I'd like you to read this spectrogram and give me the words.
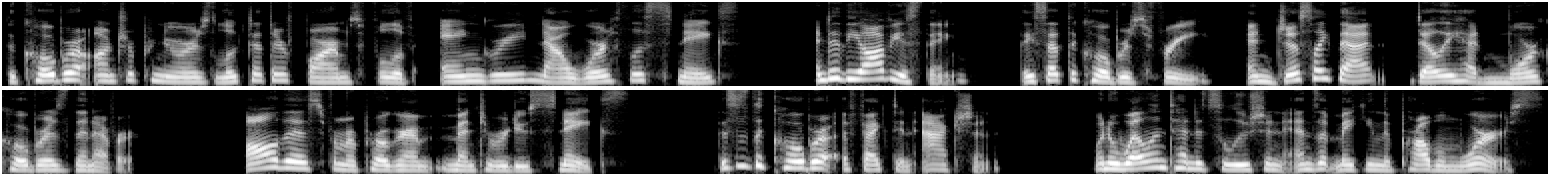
the cobra entrepreneurs looked at their farms full of angry, now worthless snakes and did the obvious thing. They set the cobras free. And just like that, Delhi had more cobras than ever. All this from a program meant to reduce snakes. This is the cobra effect in action. When a well intended solution ends up making the problem worse,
